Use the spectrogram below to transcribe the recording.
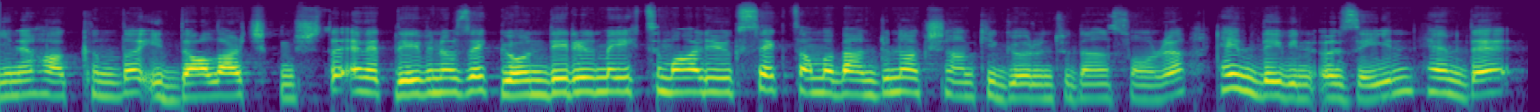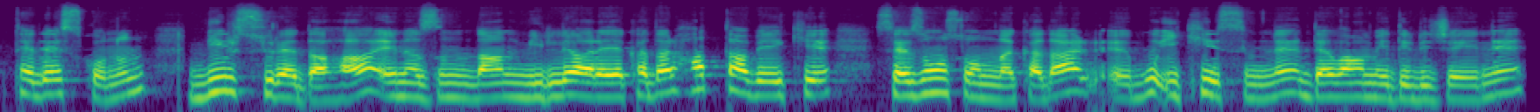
yine hakkında iddialar çıkmıştı. Evet Devin Özek gönderilme ihtimali yüksekti ama ben dün akşamki görüntüden sonra hem Devin Özey'in hem de Tedesco'nun bir süre daha en azından milli araya kadar hatta belki sezon sonuna kadar e, bu iki isimle devam edileceğini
